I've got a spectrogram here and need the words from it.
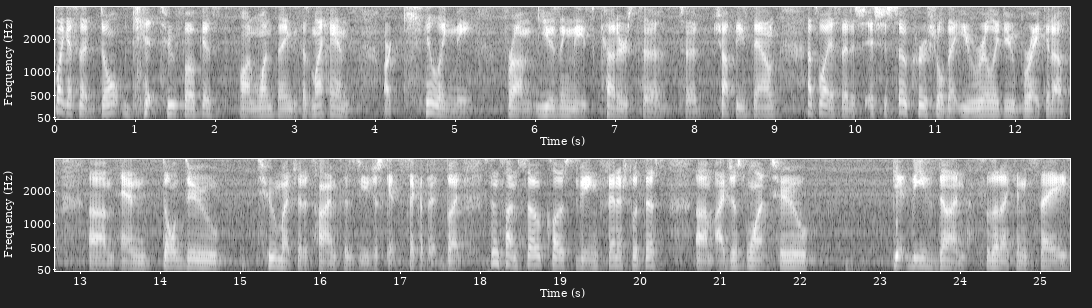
like I said, don't get too focused on one thing because my hands are killing me from using these cutters to, to chop these down. That's why I said it's, it's just so crucial that you really do break it up um, and don't do too much at a time because you just get sick of it. But since I'm so close to being finished with this, um, I just want to get these done so that I can say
